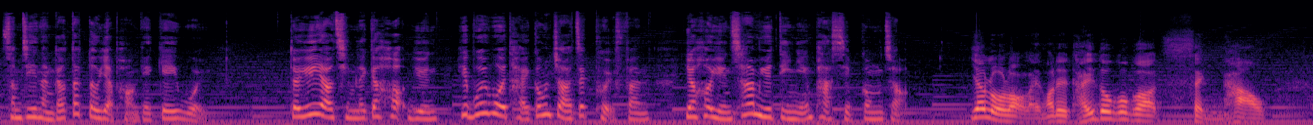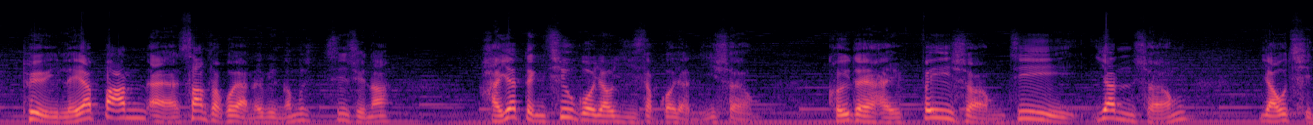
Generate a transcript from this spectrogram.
甚至能夠得到入行嘅機會。對於有潛力嘅學員，協會會提供在職培訓，讓學員參與電影拍攝工作。一路落嚟，我哋睇到嗰個成效，譬如你一班诶三十個人裏邊咁先算啦，係一定超過有二十個人以上，佢哋係非常之欣賞。有前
